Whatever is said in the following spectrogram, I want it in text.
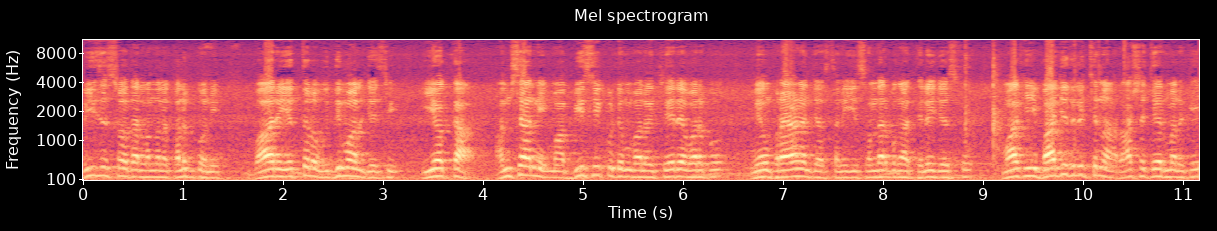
బీసీ సోదరులందరూ కలుపుకొని వారి ఎత్తుల ఉద్యమాలు చేసి ఈ యొక్క అంశాన్ని మా బీసీ కుటుంబాలకు చేరే వరకు మేము ప్రయాణం చేస్తాను. ఈ సందర్భంగా తెలియజేస్తూ మాకు ఈ బాధ్యతలు ఇచ్చిన రాష్ట్ర చైర్మన్కి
